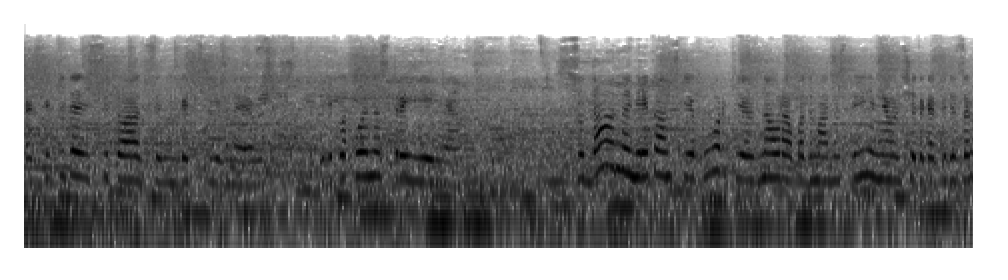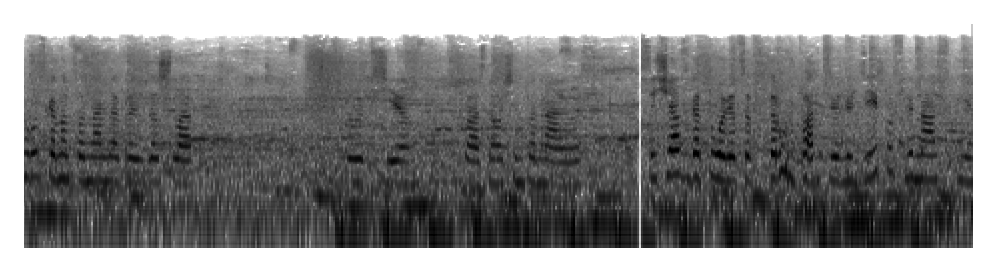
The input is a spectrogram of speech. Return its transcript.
как какие-то ситуации негативные или плохое настроение. Сюда, на американские горки, на ура поднимает настроение. У меня вообще такая перезагрузка эмоциональная произошла. Вообще классно, очень понравилось. Сейчас готовятся вторую партию людей после нас и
